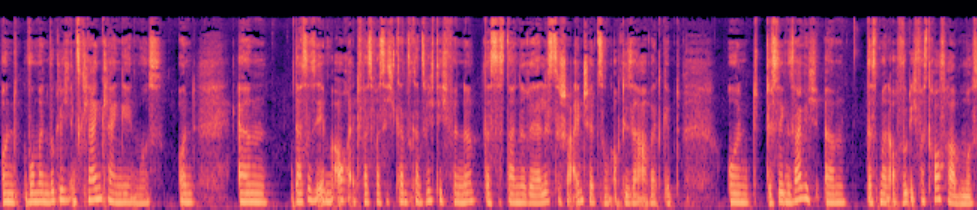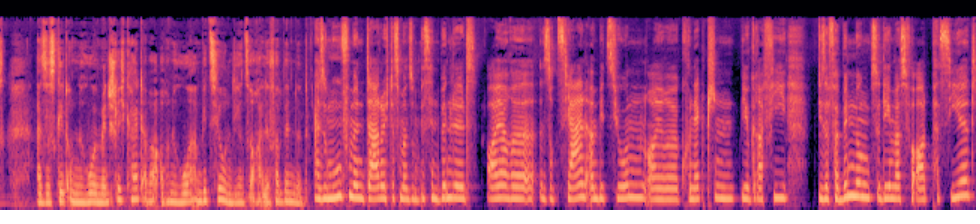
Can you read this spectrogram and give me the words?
Und wo man wirklich ins Klein-Klein gehen muss. Und ähm, das ist eben auch etwas, was ich ganz, ganz wichtig finde, dass es da eine realistische Einschätzung auch dieser Arbeit gibt. Und deswegen sage ich, ähm, dass man auch wirklich was drauf haben muss. Also es geht um eine hohe Menschlichkeit, aber auch eine hohe Ambition, die uns auch alle verbindet. Also Movement dadurch, dass man so ein bisschen bündelt, eure sozialen Ambitionen, eure Connection, Biografie diese Verbindung zu dem, was vor Ort passiert,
